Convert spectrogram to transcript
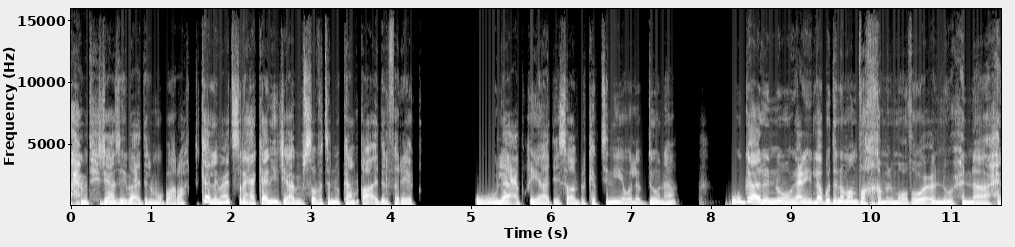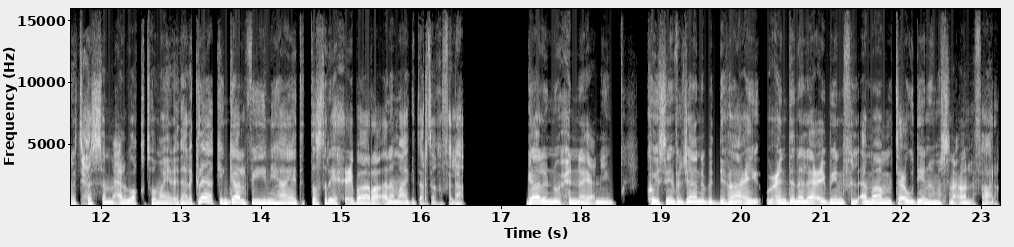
أحمد حجازي بعد المباراة، تكلم يعني تصريحه كان إيجابي بصفة إنه كان قائد الفريق ولاعب قيادي سواء بالكابتنية ولا بدونها وقال إنه يعني لابد ان ما نضخم الموضوع إنه إحنا حنتحسن مع الوقت وما إلى ذلك، لكن قال في نهاية التصريح عبارة أنا ما قدرت أغفلها. قال إنه إحنا يعني كويسين في الجانب الدفاعي وعندنا لاعبين في الأمام متعودين انهم يصنعون الفارق.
